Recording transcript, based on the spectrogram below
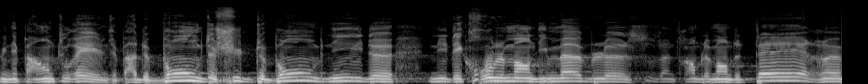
n'est pas entourée, ne pas de bombes, de chutes de bombes, ni de, ni d'écroulement d'immeubles sous un tremblement de terre, euh,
